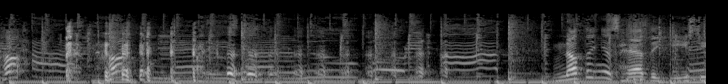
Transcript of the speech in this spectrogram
ha, ha. Nothing has had the yeasty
